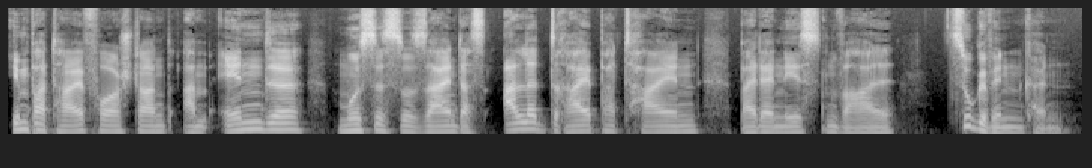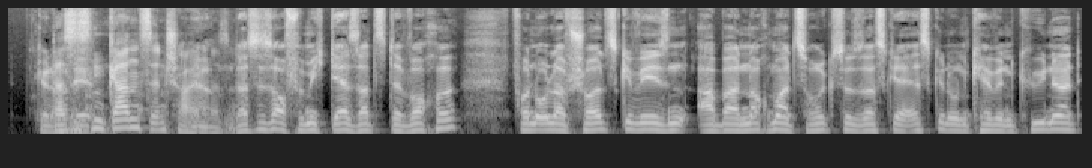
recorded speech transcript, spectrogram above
im Parteivorstand. Am Ende muss es so sein, dass alle drei Parteien bei der nächsten Wahl zugewinnen können. Genau, das ist ein ganz Ja, entscheidender Satz. das ist auch für mich der Satz der Woche von Olaf Scholz gewesen. Aber nochmal zurück zu Saskia Esken und Kevin Kühnert.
